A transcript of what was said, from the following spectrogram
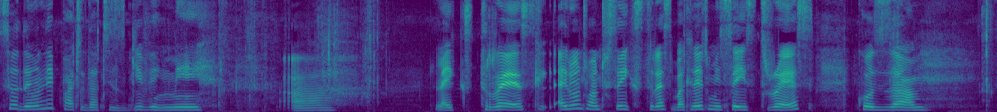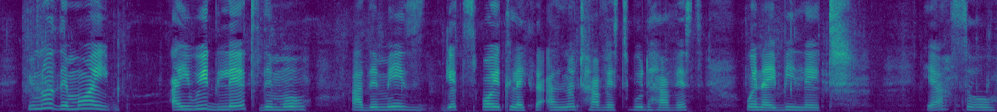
so the only part that is giving me uh like stress i don't want to say stress but let me say stress because um you know the more i i weed late the more uh, the maize gets spoiled like that i'll not harvest good harvest when i be late. Yeah so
